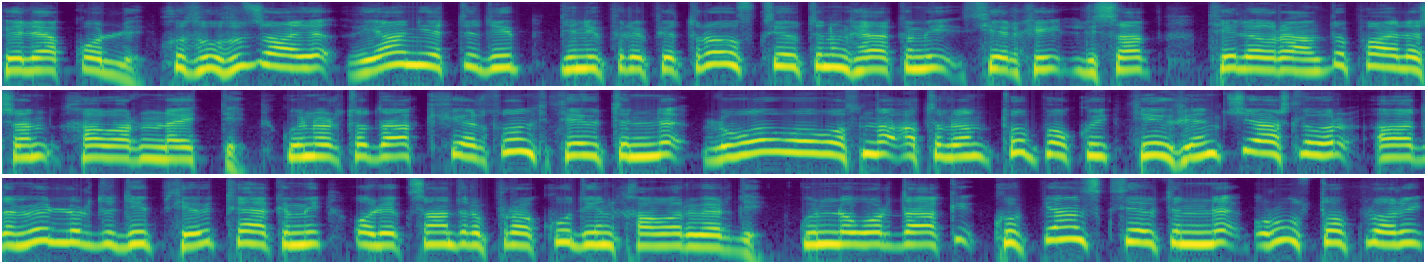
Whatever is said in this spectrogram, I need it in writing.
heläk boldy, hususy jaýa zyýan ýetdi diýip, Dniprepetrowsk sebitiniň häkimi Serhiý Lisak Telegramda paýlaşan habarynda aýtdy. Günortadaky Herson sebitinde Lwow obasyna atylan topaky segsen üç ýaşly bir adam öldürdi diýip, sebit häkimi Oleksandr Prokudin habar berdi. Gündogardaky Kupýansk sebitinde rus toplary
